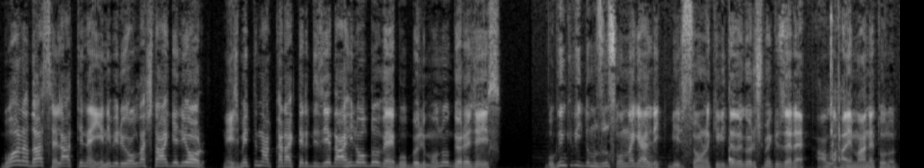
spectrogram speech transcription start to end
Bu arada Selahattin'e yeni bir yoldaş daha geliyor. Necmettin Ak karakteri diziye dahil oldu ve bu bölüm onu göreceğiz. Bugünkü videomuzun sonuna geldik. Bir sonraki videoda görüşmek üzere. Allah'a emanet olun.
